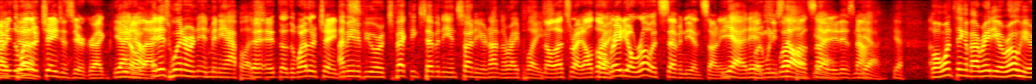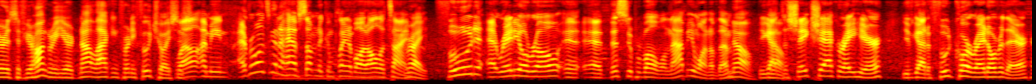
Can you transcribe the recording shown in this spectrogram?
I mean, the uh, weather changes here, Greg. Yeah, you know, know. It is winter in, in Minneapolis. Uh, it- the, the weather changes. I mean, if you were expecting 70 and sunny, you're not in the right place. no, that's right. Although Right. Radio Row, it's 70 and sunny. Yeah, it is. But when you step Well, outside, yeah, it is not. Yeah, yeah. Well, one thing about Radio Row here is if you're hungry, you're not lacking for any food choices. Well, I mean, everyone's going to have something to complain about all the time. Right. Food at Radio Row uh, at this Super Bowl will not be one of them. No, You got no. the Shake Shack right here. You've got a food court right over there.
